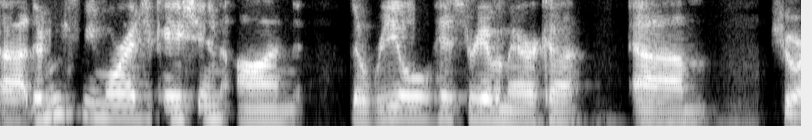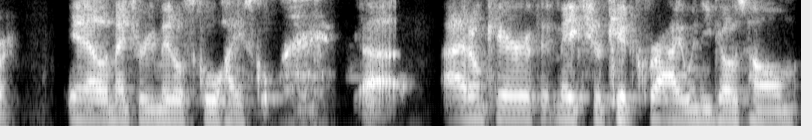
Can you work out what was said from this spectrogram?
uh, there needs to be more education on the real history of America um, Sure. in elementary, middle school, high school. Uh, I don't care if it makes your kid cry when he goes home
